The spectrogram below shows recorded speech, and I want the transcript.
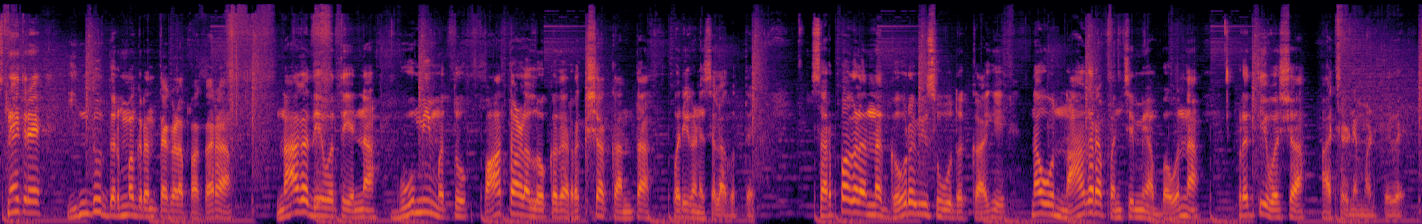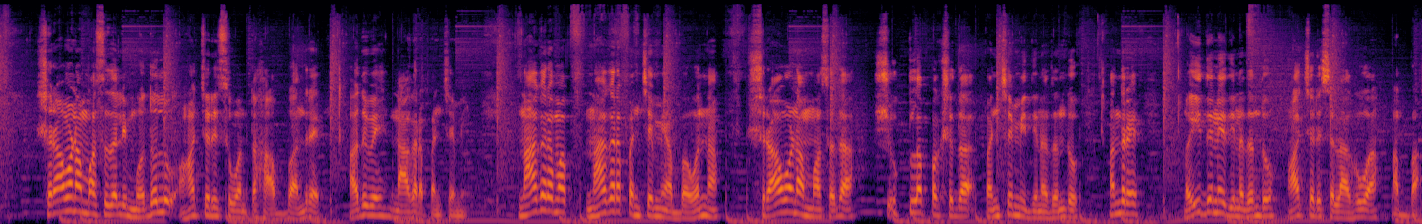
ಸ್ನೇಹಿತರೆ, ಹಿಂದೂ ಧರ್ಮ ಗ್ರಂಥಗಳ ಪ್ರಕಾರ ನಾಗದೇವತೆಯನ್ನು ಭೂಮಿ ಮತ್ತು ಪಾತಾಳ ಲೋಕದ ರಕ್ಷಕ ಅಂತ ಪರಿಗಣಿಸಲಾಗುತ್ತೆ. ಸರ್ಪಗಳನ್ನು ಗೌರವಿಸುವುದಕ್ಕಾಗಿ ನಾವು ನಾಗರ ಪಂಚಮಿ ಹಬ್ಬವನ್ನು ಪ್ರತಿ ವರ್ಷ ಆಚರಣೆ ಮಾಡ್ತೇವೆ. ಶ್ರಾವಣ ಮಾಸದಲ್ಲಿ ಮೊದಲು ಆಚರಿಸುವಂತಹ ಹಬ್ಬ ಅಂದರೆ ಅದುವೇ ನಾಗರ ಪಂಚಮಿ. ನಾಗರ ನಾಗರ ಪಂಚಮಿ ಹಬ್ಬವನ್ನು ಶ್ರಾವಣ ಮಾಸದ ಶುಕ್ಲ ಪಕ್ಷದ ಪಂಚಮಿ ದಿನದಂದು ಅಂದರೆ ಐದನೇ ದಿನದಂದು ಆಚರಿಸಲಾಗುವ ಹಬ್ಬ.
